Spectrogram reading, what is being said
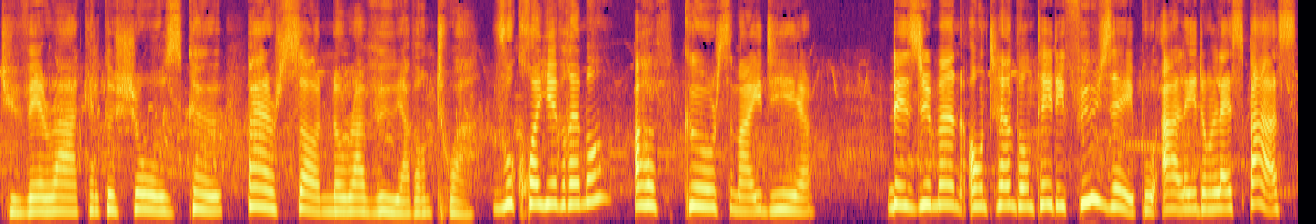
Tu verras quelque chose que personne n'aura vu avant toi. Vous croyez vraiment? Of course, my dear. Des humains ont inventé des fusées pour aller dans l'espace.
